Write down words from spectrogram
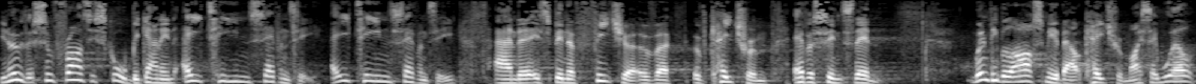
You know that St. Francis School began in 1870, 1870, and uh, it's been a feature of, uh, of Caterham ever since then. When people ask me about Caterham, I say, well,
